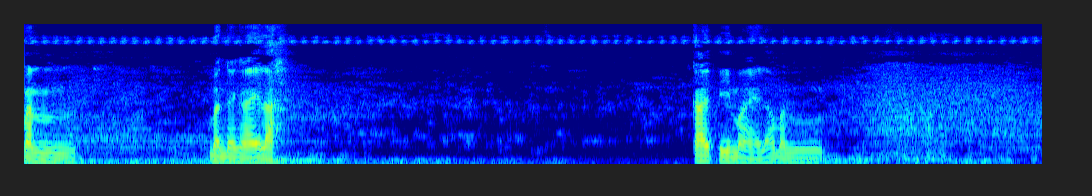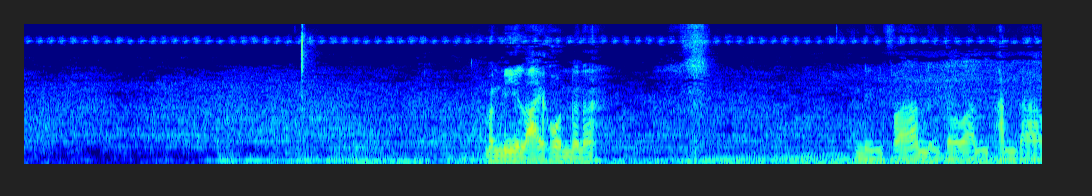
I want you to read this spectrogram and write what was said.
มัน มันยังไงล่ะ ใกล้ปีใหม่แล้วมัน มันมีหลายคนนะนะหนึ่งฟ้าหนึ่งตะวันพันดาว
